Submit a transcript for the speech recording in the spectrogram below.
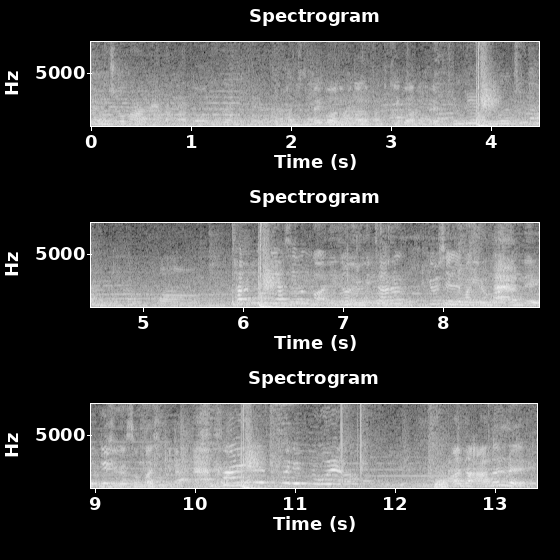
반주간에다가 넣는 반지 빼고 하는구나. 나 반지 끼고 하는데. 준비해 기본은 챙겨 나옵니까? 촬영놀이 하시는 거 아니죠? 여기 촬영 교실 막 이런 거 아닌데 음식은 손맛입니다. 파인애플이 뭐예요? 아, 나 안 할래.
